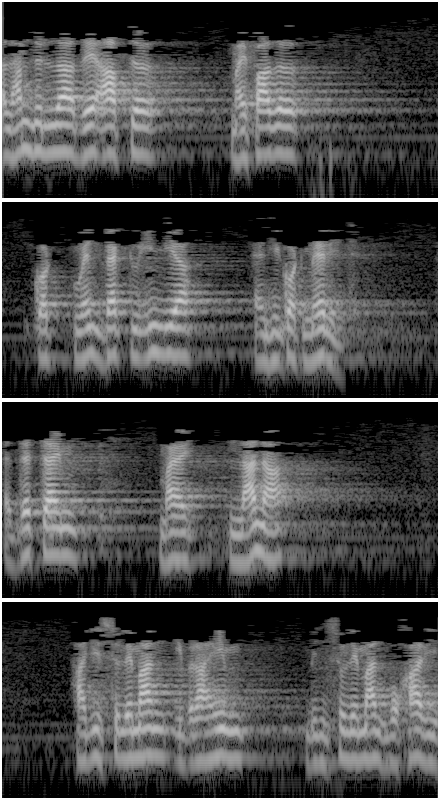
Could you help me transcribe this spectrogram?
Alhamdulillah, thereafter, my father got, went back to India and he got married. At that time, my Nana, Haji Suleiman Ibrahim bin Suleiman Bukhari,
